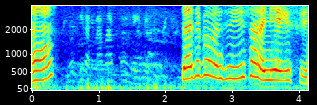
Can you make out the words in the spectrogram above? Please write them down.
হ্যাঁ? তাই তো কমেছি সারাই নিয়ে গেছে।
